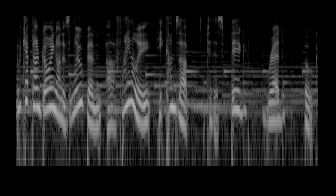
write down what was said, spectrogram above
We kept on going on his loop, and uh, finally, he comes up to this big red oak.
